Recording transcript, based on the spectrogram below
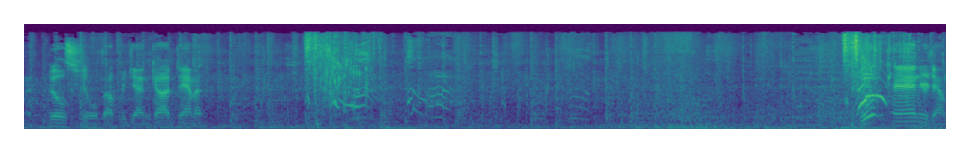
Right, Bill's healed up again, god damn it. And you're down.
